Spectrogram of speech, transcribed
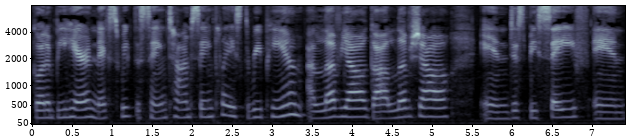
going to be here next week, the same time, same place, 3 p.m. I love y'all. God loves y'all. And just be safe. And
